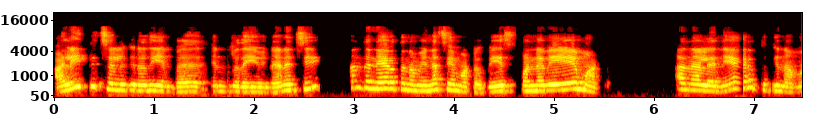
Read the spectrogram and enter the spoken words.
அழைத்து செல்லுகிறது என்ப என்பதை நினைச்சு அந்த நேரத்தை நம்ம என்ன செய்ய மாட்டோம்? வேஸ்ட் பண்ணவே மாட்டோம். அதனால நேரத்துக்கு நம்ம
